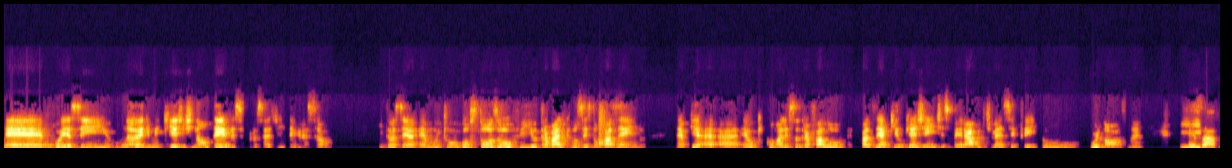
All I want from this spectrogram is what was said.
é, foi assim, unânime que a gente não teve esse processo de integração. Então, assim, é, é muito gostoso ouvir o trabalho que vocês estão fazendo, né, porque é, é, é, o que, como a Alessandra falou, é fazer aquilo que a gente esperava que tivesse feito por nós, né. E, Exato.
